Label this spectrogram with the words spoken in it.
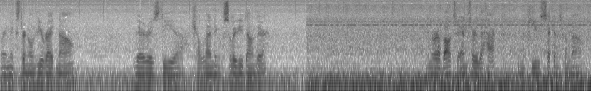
We're in external view right now. There is the uh, landing facility down there. And we're about to enter the HAC in a few seconds from now.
